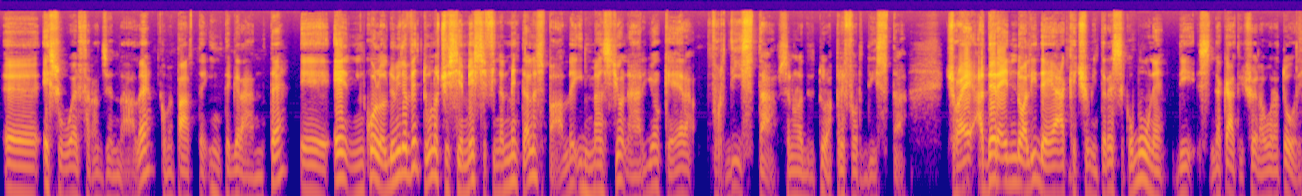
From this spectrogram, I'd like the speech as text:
eh, e sul welfare aziendale come parte integrante e, e, in quello del 2021 ci si è messi finalmente alle spalle il mansionario che era fordista, se non addirittura prefordista, cioè aderendo all'idea che c'è un interesse comune di sindacati, cioè lavoratori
